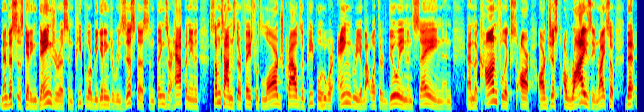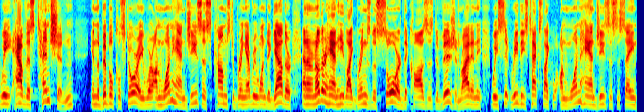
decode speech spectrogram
man, this is getting dangerous, and people are beginning to resist us, and things are happening. And sometimes they're faced with large crowds of people who are angry about what they're doing and saying, and, and the conflicts are, are just arising, right? So that we have this tension in the biblical story where on one hand jesus comes to bring everyone together and on another hand he like brings the sword that causes division right? And he, we sit, read these texts like on one hand jesus is saying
